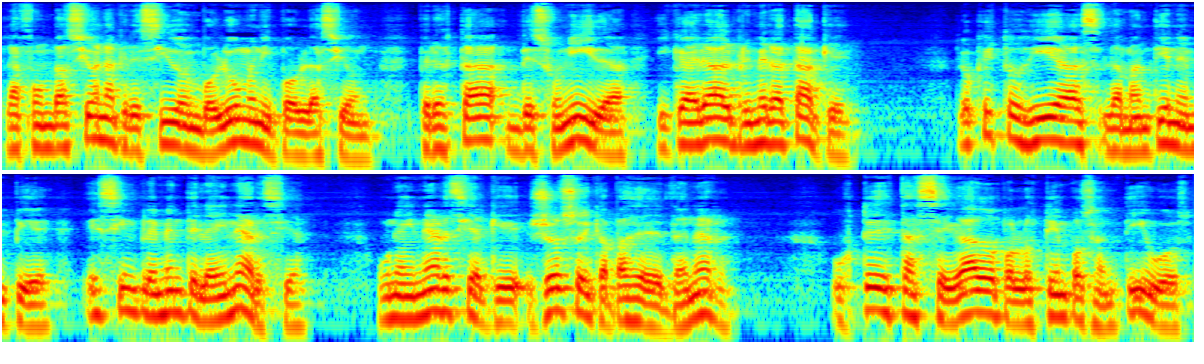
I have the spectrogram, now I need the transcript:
la fundación ha crecido en volumen y población, pero está desunida y caerá al primer ataque. Lo que estos días la mantiene en pie es simplemente la inercia, una inercia que yo soy capaz de detener. Usted está cegado por los tiempos antiguos,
